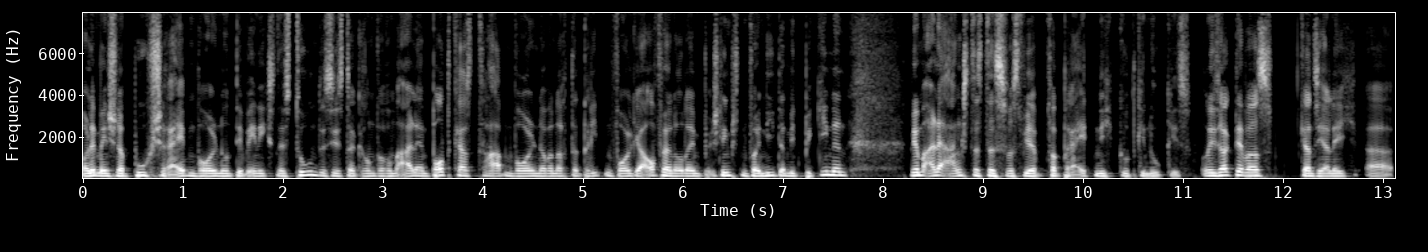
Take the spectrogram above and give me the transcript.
alle Menschen ein Buch schreiben wollen und die wenigsten es tun. Das ist der Grund, warum alle einen Podcast haben wollen, aber nach der dritten Folge aufhören oder im schlimmsten Fall nie damit beginnen. Wir haben alle Angst, dass das, was wir verbreiten, nicht gut genug ist. Und ich sage dir was, ganz ehrlich, äh,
